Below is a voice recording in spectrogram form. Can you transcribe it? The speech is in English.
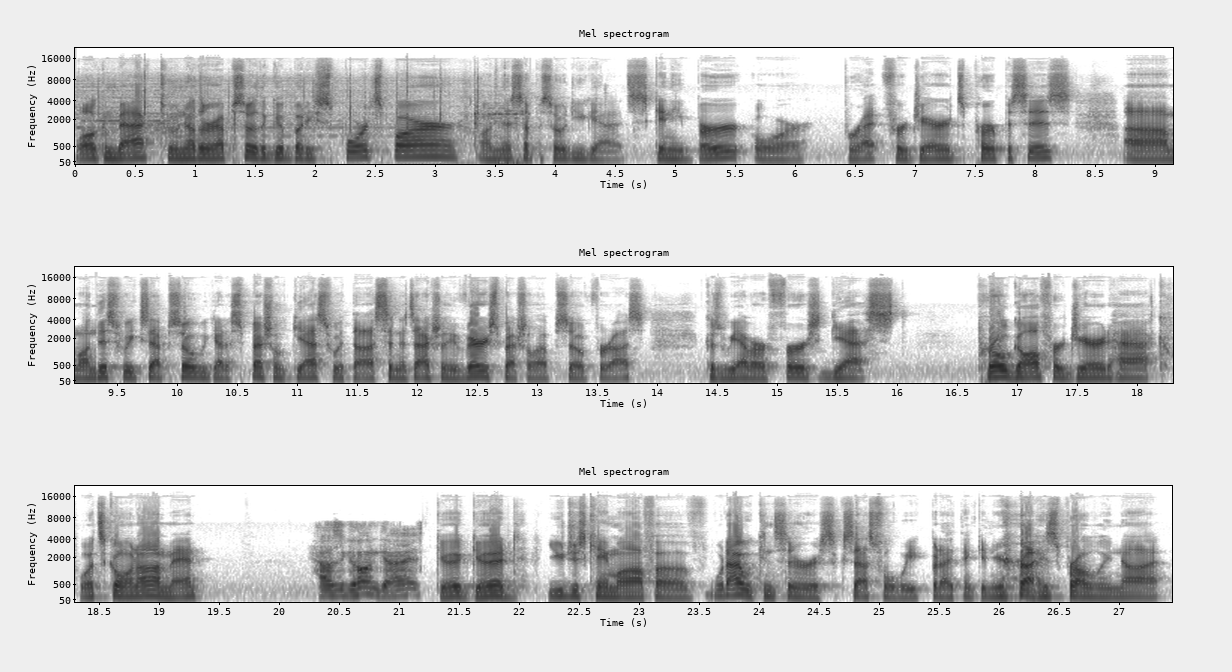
Welcome back to another episode of the Good Buddy Sports Bar. On this episode, you got Skinny Bert or Brett for Jhared's purposes. Um, on this week's episode, we got a special guest with us, and it's actually a very special episode for us because we have our first guest, pro golfer Jhared Hack. What's going on, man? How's it going, guys? Good, good. You just came off of what I would consider a successful week, but I think in your eyes, probably not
